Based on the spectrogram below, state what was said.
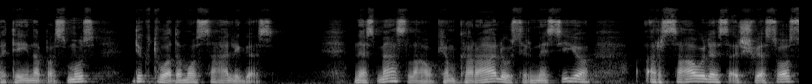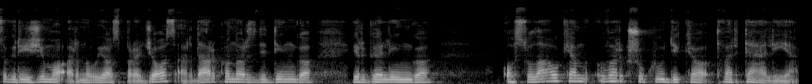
ateina pas mus diktuodamos sąlygas. Nes mes laukiam karaliaus ir mesijo, ar saulės, ar šviesos sugrįžimo, ar naujos pradžios, ar dar ko nors didingo ir galingo, o sulaukiam vargšų kūdikio tvartelyje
